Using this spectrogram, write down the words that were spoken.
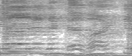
யாரு கண்ட வாழ்க்கை?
